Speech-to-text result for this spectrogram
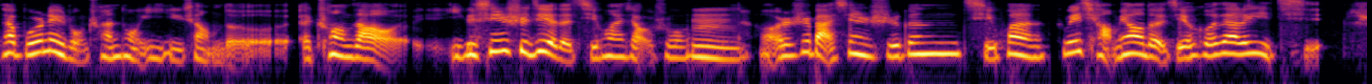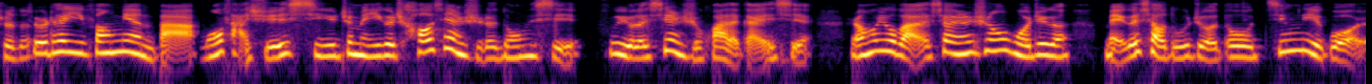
它不是那种传统意义上的呃创造一个新世界的奇幻小说，嗯，呃而是把现实跟奇幻特别巧妙的结合在了一起。是的，就是他一方面把魔法学习这么一个超现实的东西赋予了现实化的改写，然后又把校园生活这个每个小读者都经历过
